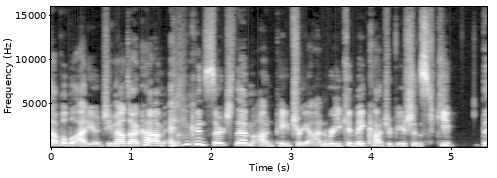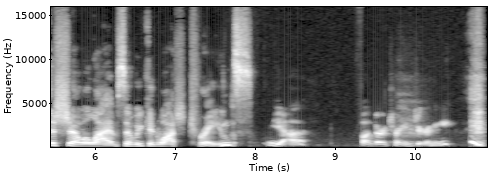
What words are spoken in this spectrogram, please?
thoughtbubbleaudio@gmail.com, and you can search them on Patreon, where you can make contributions to keep this show alive so we can watch trains. yeah. fund our train journey.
